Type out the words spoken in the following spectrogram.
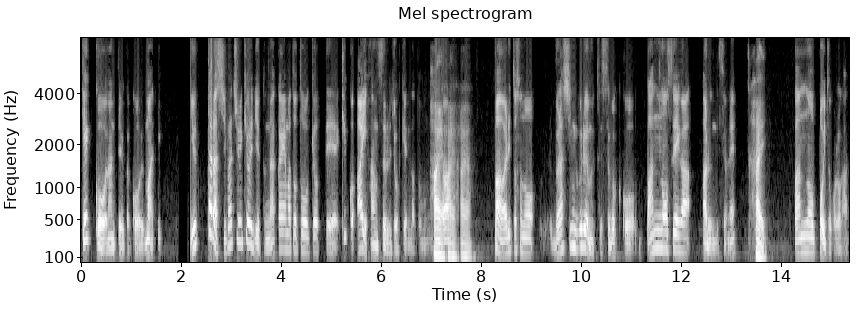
結構、なんていうか、こう、まあ、言ったら芝中距離で言うと中山と東京って結構相反する条件だと思うんですが、はいはいはい。まあ割とそのブラッシンググルームってすごくこう万能性があるんですよね。はい。万能っぽいところがあっ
